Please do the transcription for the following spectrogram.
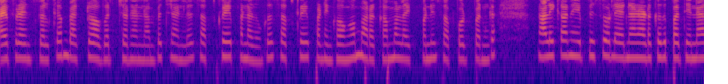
Hi friends welcome back to our channel நம்ம சேனலில் சப்ஸ்கிரைப் பண்ணதுங்க சப்ஸ்கிரைப் பண்ணிக்கோங்க. மறக்காமல் லைக் பண்ணி சப்போர்ட் பண்ணுங்கள் நாளைக்கான எபிசோடில் என்ன நடக்குது பார்த்தீங்கன்னா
